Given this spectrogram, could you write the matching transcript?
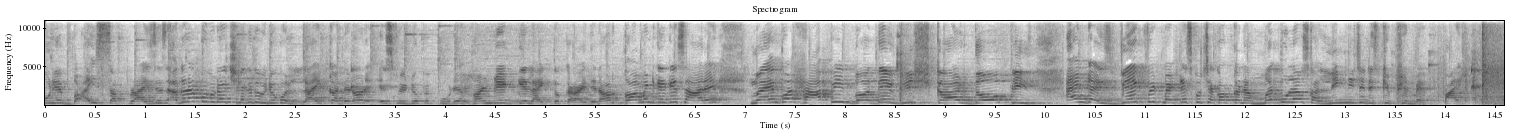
पूरे 22 सरप्राइजेस अगर आपको वीडियो अच्छी लगे तो वीडियो को लाइक कर देना और इस वीडियो पे पूरे 100 के लाइक तो कराई देना। और कमेंट करके सारे मयंक को हैप्पी बर्थडे विश कर दो please and guys Wakefit mattress को चेकआउट करना मत भूलना, उसका लिंक नीचे डिस्क्रिप्शन में। बाय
